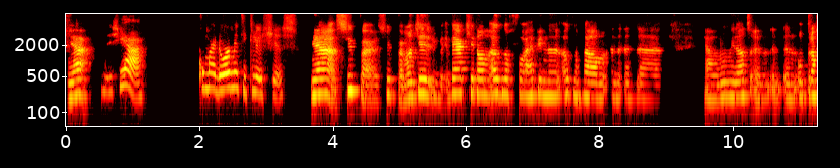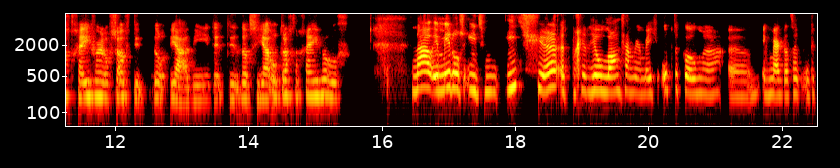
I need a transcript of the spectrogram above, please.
ja. Dus ja, kom maar door met die klusjes. Ja, super, super. Want je werk je dan ook nog voor, heb je een, ook nog wel een, een eh, ja, hoe noem je dat? Een, een, een opdrachtgever of zo? Of die, ja, die, die- die- dat ze jou opdrachten geven? Of, Nou, inmiddels iets, ietsje. Het begint heel langzaam weer een beetje op te komen. Ehm, ik merk dat de, de-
